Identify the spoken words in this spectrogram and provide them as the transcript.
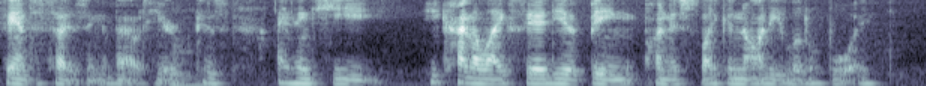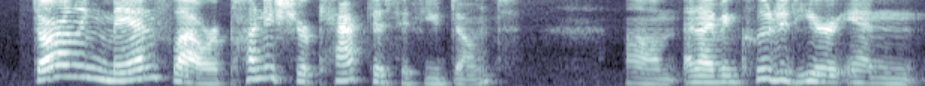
fantasizing about here, because I think he he kind of likes the idea of being punished like a naughty little boy. Darling manflower, punish your cactus if you don't. Um, and I've included here in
